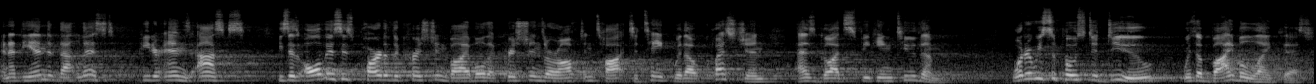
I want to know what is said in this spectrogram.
And at the end of that list, Peter Enns asks, he says, All this is part of the Christian Bible that Christians are often taught to take without question as God speaking to them. What are we supposed to do with a Bible like this?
